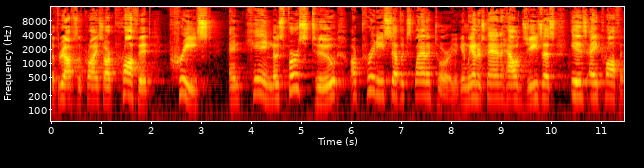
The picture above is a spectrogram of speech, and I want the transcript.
The three offices of Christ are prophet, priest, and king. Those first two are pretty self explanatory. Again, we understand how Jesus is a prophet.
